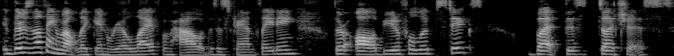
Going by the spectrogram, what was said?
there's nothing about like in real life of how this is translating, they're all beautiful lipsticks, but this Duchess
